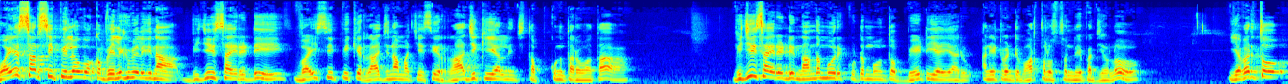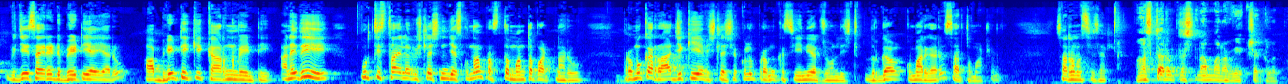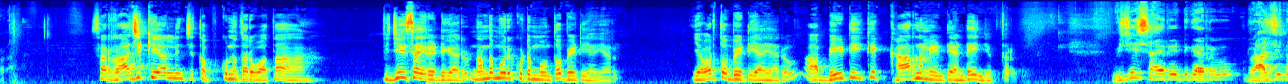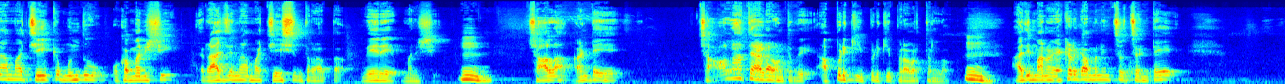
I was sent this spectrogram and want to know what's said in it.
వైఎస్ఆర్సీపీలో ఒక వెలుగు వెలిగిన విజయసాయి రెడ్డి వైసీపీకి రాజీనామా చేసి రాజకీయాల నుంచి తప్పుకున్న తర్వాత విజయసాయి రెడ్డి నందమూరి కుటుంబంతో భేటీ అయ్యారు అనేటువంటి వార్తలు వస్తున్న నేపథ్యంలో ఎవరితో విజయసాయి రెడ్డి భేటీ అయ్యారు? ఆ భేటీకి కారణం ఏంటి? అనేది పూర్తి స్థాయిలో విశ్లేషణ చేసుకుందాం. ప్రస్తుతం మనతో పాటున్నారు ప్రముఖ రాజకీయ విశ్లేషకులు ప్రముఖ సీనియర్ జర్నలిస్ట్ దుర్గా కుమార్ గారు. సార్తో మాట్లాడదాం. సార్ నమస్తే సార్. నమస్కారం కృష్ణ మన వీక్షకులకు కూడా. సార్ రాజకీయాల నుంచి తప్పుకున్న తర్వాత విజయసాయి రెడ్డి గారు నందమూరి కుటుంబంతో భేటీ అయ్యారు. ఎవరితో భేటీ అయ్యారు? ఆ భేటీకి కారణం ఏంటి అంటే ఏం చెప్తారు? విజయసాయిరెడ్డి గారు రాజీనామా చేయక ముందు ఒక మనిషి రాజీనామా చేసిన తర్వాత వేరే మనిషి. చాలా అంటే చాలా తేడా ఉంటుంది అప్పటికి ఇప్పటికి ప్రవర్తనలో. అది మనం ఎక్కడ గమనించవచ్చు అంటే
